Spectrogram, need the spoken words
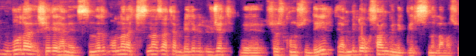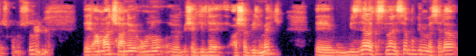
burada şeyde hani sınırın onlar açısından zaten belli bir ücret e, söz konusu değil. Yani bir 90 günlük bir sınırlama söz konusu. E, amaç hani onu e, bir şekilde aşabilmek. E, bizler açısından ise bugün mesela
